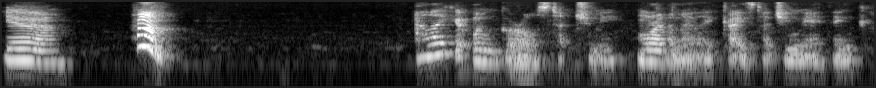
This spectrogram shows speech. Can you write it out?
Yeah. Huh. I like it when girls touch me more than I like guys touching me, I think.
